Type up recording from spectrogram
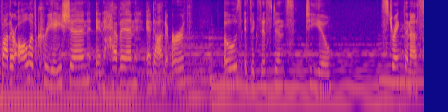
Father, all of creation in heaven and on earth owes its existence to you. Strengthen us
